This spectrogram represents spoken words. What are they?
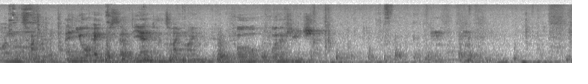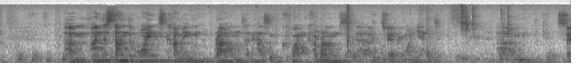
on the timeline and your hopes at the end of the timeline for, for the future. Um, I understand the wine's coming round and hasn't quite come round uh, to everyone yet. Um, so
